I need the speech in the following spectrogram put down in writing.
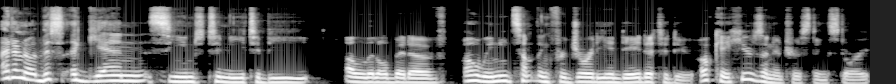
I don't know. This again seemed to me to be a little bit of, oh, we need something for Geordi and Data to do. Okay, here's an interesting story.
